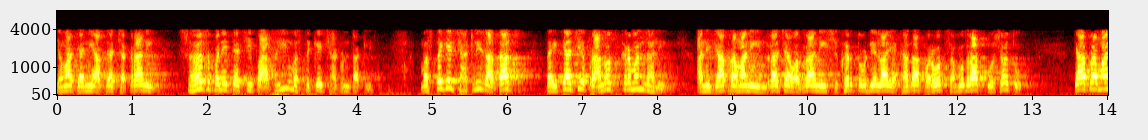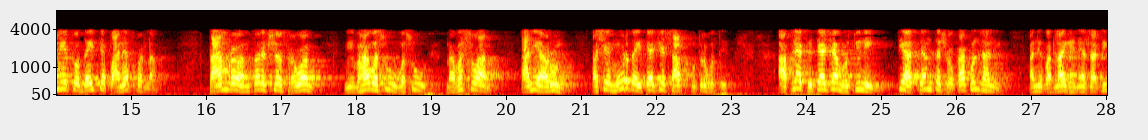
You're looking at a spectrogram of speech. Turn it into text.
तेव्हा त्यांनी आपल्या चक्राने सहजपणे त्याची पाचही मस्तके छाटून टाकली. मस्तके छाटली जाताच दैत्याचे प्राणोत्क्रमण झाले आणि ज्याप्रमाणे इंद्राच्या वज्राने शिखर तोडलेला एखादा पर्वत समुद्रात कोसळतो त्याप्रमाणे तो दैत्य पाण्यात पडला. ताम्र अंतरिक्ष श्रवण विभावसू वसू नभस्वान आणि अरुण असे मूळ दैत्याचे सात पुत्र होते. आपल्या पित्याच्या मृत्यूने ती अत्यंत शोकाकुल झाली. आणि बदला घेण्यासाठी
